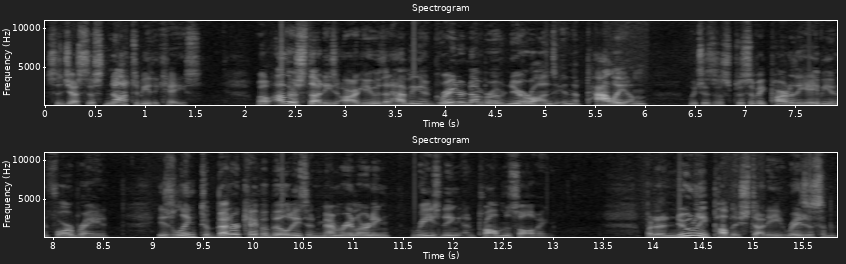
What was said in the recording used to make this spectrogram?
suggests this not to be the case, while other studies argue that having a greater number of neurons in the pallium, which is a specific part of the avian forebrain, is linked to better capabilities in memory learning, reasoning, and problem solving. But a newly published study raises some,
